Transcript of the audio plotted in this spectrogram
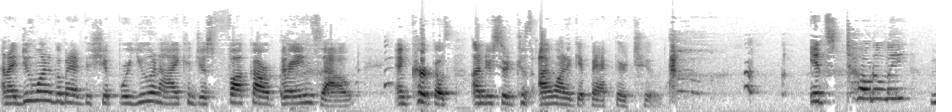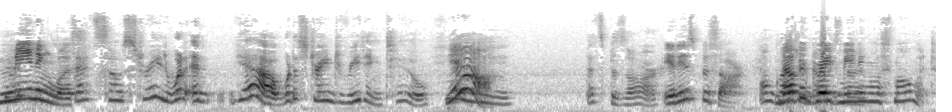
and I do want to go back to the ship where you and I can just fuck our brains out. And Kirk goes, understood, because I want to get back there too. It's totally meaningless. That's so strange. What and yeah, what a strange reading too. Yeah. Hmm. That's bizarre. It is bizarre. Well, Another great noticed that. meaningless moment.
